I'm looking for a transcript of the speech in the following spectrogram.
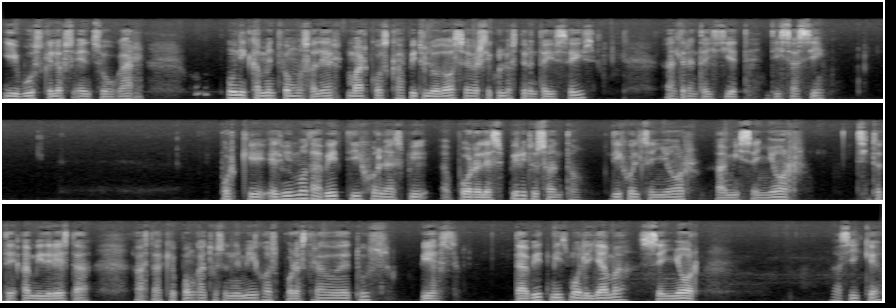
y búsquelos en su hogar únicamente vamos a leer Marcos capítulo 12 versículos 36 al 37. Dice así. Porque el mismo David dijo por el Espíritu Santo, dijo el Señor a mi Señor, siéntate a mi derecha hasta que ponga tus enemigos por estrado de tus pies. David mismo le llama Señor. Así que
